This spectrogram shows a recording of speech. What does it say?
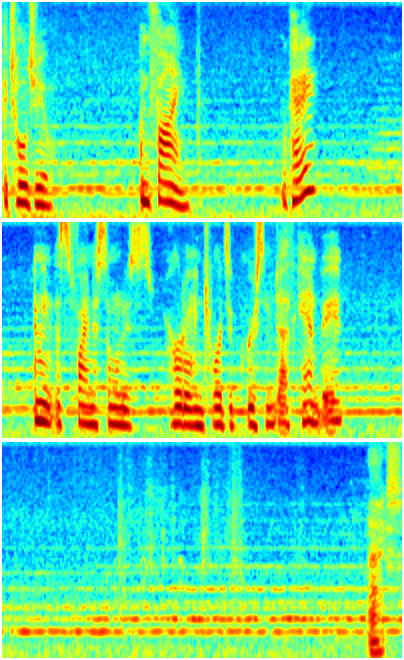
I told you. I'm fine. Okay? I mean, as fine as someone who's hurtling towards a gruesome death can be. Max,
